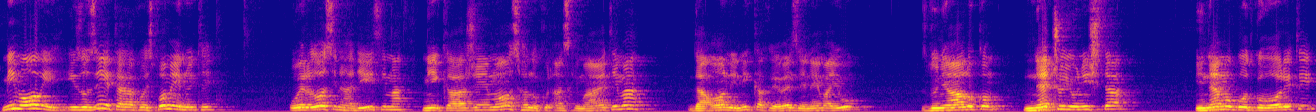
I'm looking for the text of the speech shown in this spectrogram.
Mimo ovih izuzetaka koje spomenuti u vjerodostojnim hadisima, mi kažemo shodno kuranskim ajetima da oni nikakve veze nemaju s dunjalukom, ne čuju ništa i ne mogu odgovoriti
